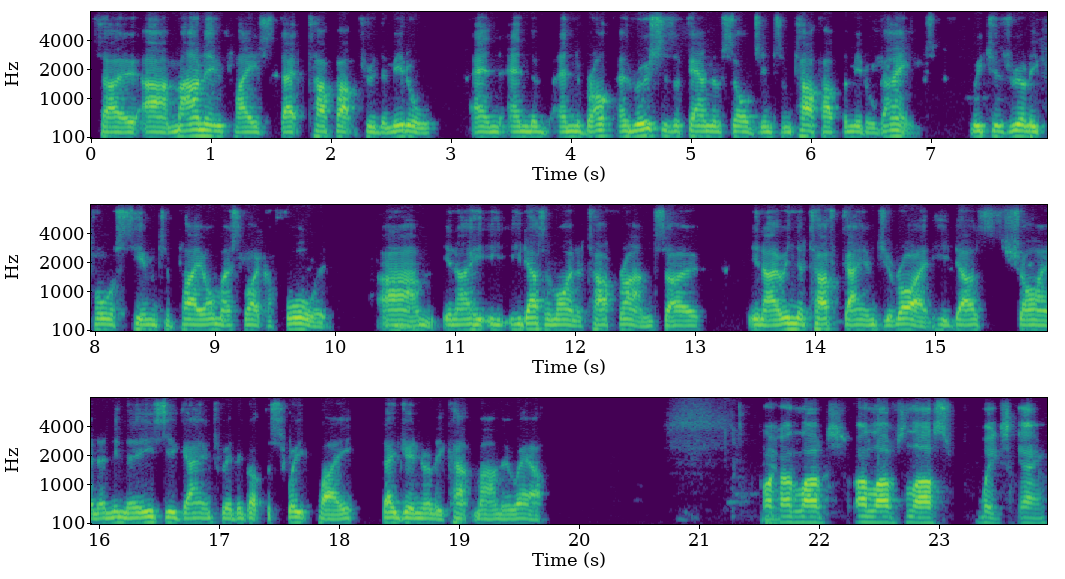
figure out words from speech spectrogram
So uh, Manu plays that tough up through the middle, and and the and the Bron- and Roosters have found themselves in some tough up the middle games, which has really forced him to play almost like a forward. Um, you know, he, he doesn't mind a tough run. So, you know, in the tough games, you're right, he does shine. And in the easier games where they've got the sweet play, they generally cut Manu out. Like I loved, I loved last week's game,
